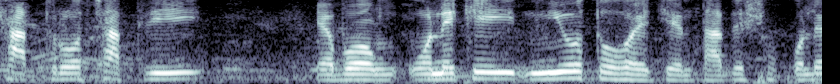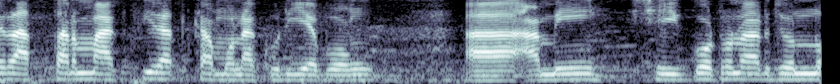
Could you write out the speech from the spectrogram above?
ছাত্র, ছাত্রী এবং অনেকেই নিহত হয়েছেন। তাদের সকলের আত্মার মাগফিরাত কামনা করি এবং আমি সেই ঘটনার জন্য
